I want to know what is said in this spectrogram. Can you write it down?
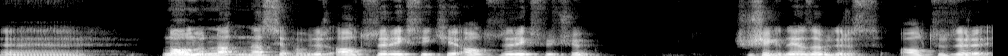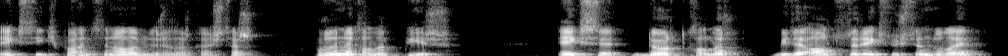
Ee, ne olur? Na- nasıl yapabiliriz? 6 üzeri eksi 2, 6 üzeri eksi 3'ü şu şekilde yazabiliriz. 6 üzeri eksi 2 parantezini alabiliriz arkadaşlar. Burada ne kalır? 1. Eksi 4 kalır. Bir de 6 üzeri eksi 3'ten dolayı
